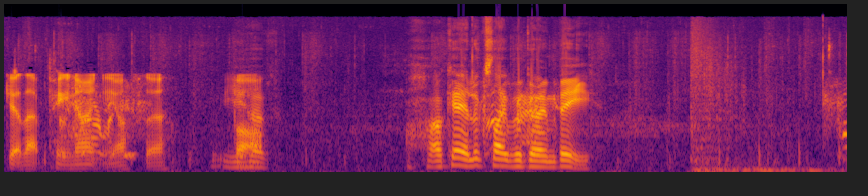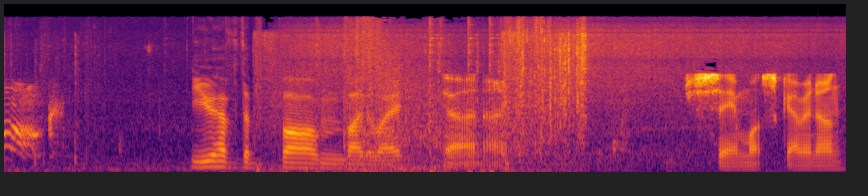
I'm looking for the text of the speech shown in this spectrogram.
Get that P90 off there. You Bomb. have. Okay, it looks like we're going B. Smoke. You have the bomb, by the way. Yeah, I know. Just seeing what's going on.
